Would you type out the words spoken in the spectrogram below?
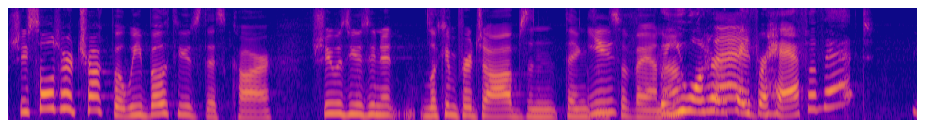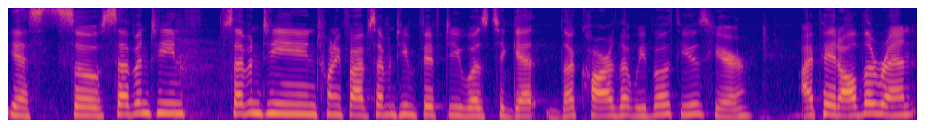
She sold her truck, but we both used this car. She was using it looking for jobs and things You- in Savannah. But you want her to pay for half of that? Yes, so 17, 17, 25, 1750 was to get the car that we both use here. I paid all the rent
